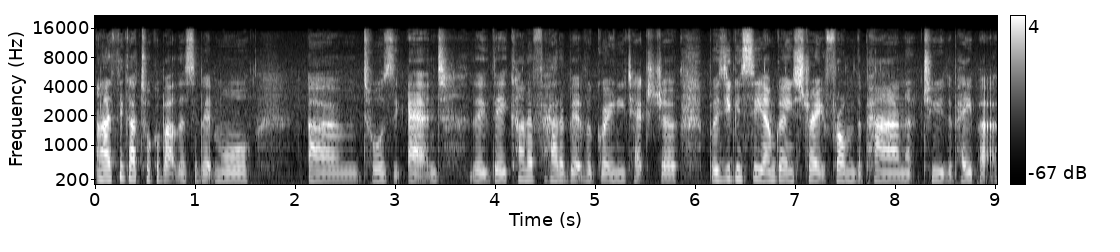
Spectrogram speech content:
and I think I'll talk about this a bit more um, towards the end. They, they kind of had a bit of a grainy texture, but as you can see, I'm going straight from the pan to the paper,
